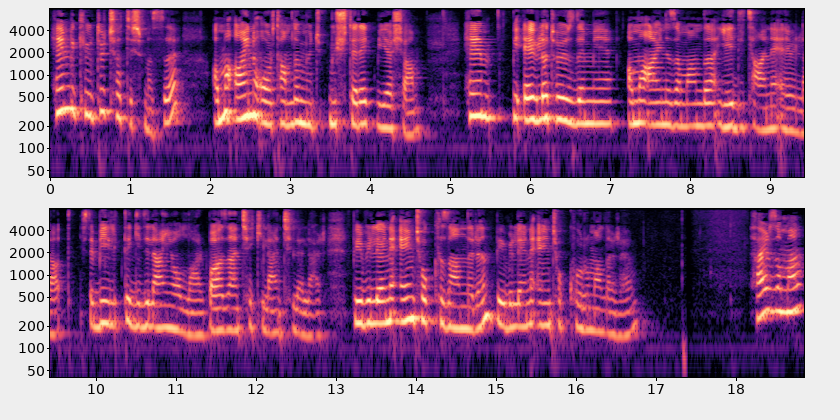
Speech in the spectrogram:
Hem bir kültür çatışması ama aynı ortamda mü- müşterek bir yaşam. Hem bir evlat özlemi ama aynı zamanda 7 tane evlat. İşte birlikte gidilen yollar, bazen çekilen çileler. Birbirlerine en çok kızanların birbirlerini en çok korumaları. Her zaman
